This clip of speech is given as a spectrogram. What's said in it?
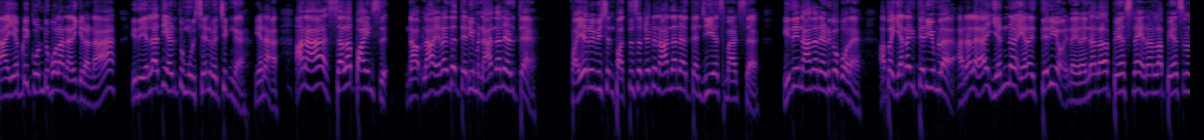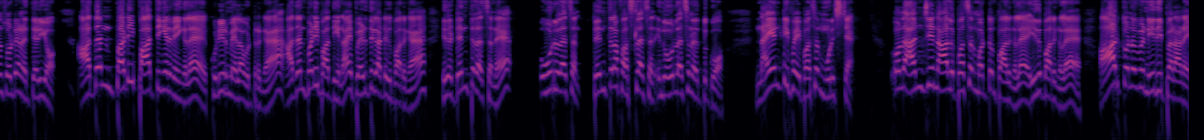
நான் எப்படி கொண்டு போகலாம்னு நினைக்கிறேன்னா இது எல்லாத்தையும் எடுத்து முடிச்சேன்னு வச்சுக்கோங்க. ஏன்னா ஆனால் சில பாயிண்ட்ஸ் நான் நான் எனக்கு தான் தெரியுமே நான் தானே எடுத்தேன். ஃபயர் ரிவிஷன் பத்து சப்ஜெக்ட் நான் தானே எடுத்தேன் ஜிஎஸ் மேத்ஸை இதை நான் தானே எடுக்க போறேன். அப்ப எனக்கு தெரியும்ல. அதனால என்ன எனக்கு தெரியும். என்ன- என்னெல்லாம் பேசினேன் என்னெல்லாம் பேசலன்னு சொல்லிட்டு எனக்கு தெரியும். அதன்படி பாத்தீங்கன்னு வைங்களேன் குடியுரிமையில விட்டுருங்க. அதன்படி பாத்தீங்கன்னா இப்ப எடுத்துக்காட்டுக்கு பாருங்க. இது டென்த் லெசனு ஒரு லெசன் டென்த்ல ஃபர்ஸ்ட் லெசன் இந்த ஒரு லெசன் எடுத்துக்குவோம். 95% ஃபைவ் பர்சன்ட் முடிச்சிட்டேன். ஒரு அஞ்சு நாலு பர்சன்ட் மட்டும் பாருங்களேன் இது பாருங்களேன் ஆட்கொணவு நீதி பெறானை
